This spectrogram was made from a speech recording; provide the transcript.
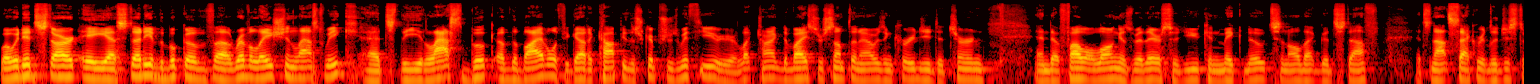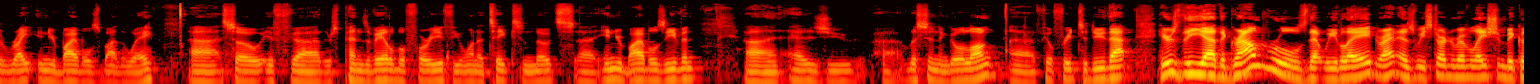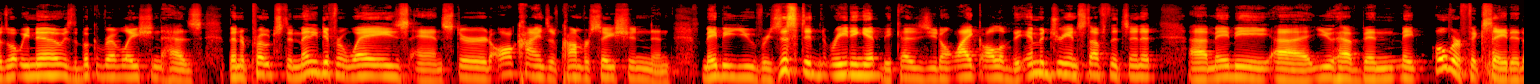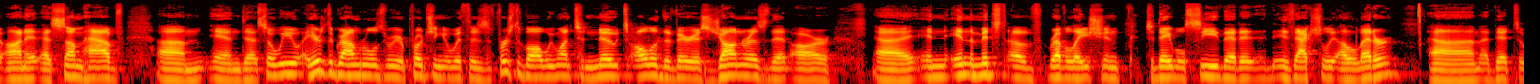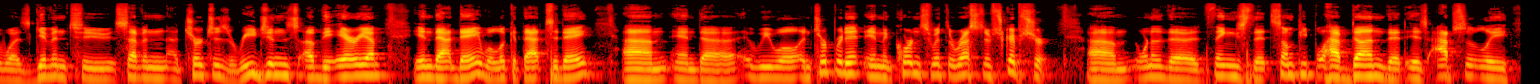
Well, we did start a uh, study of the book of uh, Revelation last week. It's the last book of the Bible. If you got a copy of the scriptures with you or your electronic device or something, I always encourage you to turn and uh, follow along as we're there so you can make notes and all that good stuff. It's not sacrilegious to write in your Bibles, by the way. Uh, so if uh, there's pens available for you, if you want to take some notes in your Bibles, even as you listen and go along, uh, feel free to do that. Here's the uh, the ground rules that we laid right as we started Revelation, because what we know is the Book of Revelation has been approached in many different ways and stirred all kinds of conversation. And maybe you've resisted reading it because you don't like all of the imagery and stuff that's in it. Uh, maybe uh, you have been made over fixated on it, as some have. Um, and so we here's the ground rules we're approaching it with. Is first of all, we want to note all of the various genres that are uh, in, in the midst of Revelation, today we'll see that it is actually a letter um, that was given to seven uh, churches regions of the area in that day. We'll look at that today. Um, and uh, we will interpret it in accordance with the rest of Scripture. Um, one of the things that some people have done that is absolutely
